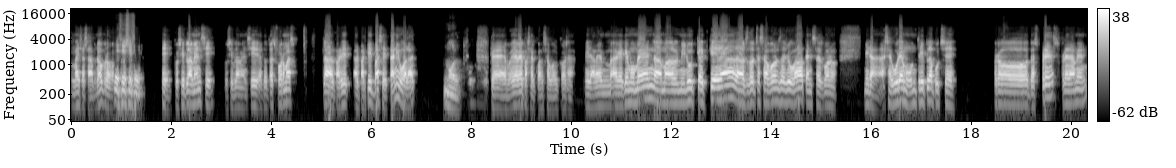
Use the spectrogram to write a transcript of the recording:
mai se sap, no? Però Mm. Sí, sí, sí. sí. sí, possiblement sí, possiblement sí. De totes formes, clar, el partit, el partit va ser tan igualat Molt. que podia haver passat qualsevol cosa. Mira, vam, en aquell moment, amb el minut que et queda, dels 12 segons de jugar, penses, bueno, mira, assegurem-ho, un triple potser. Però després, fredament,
